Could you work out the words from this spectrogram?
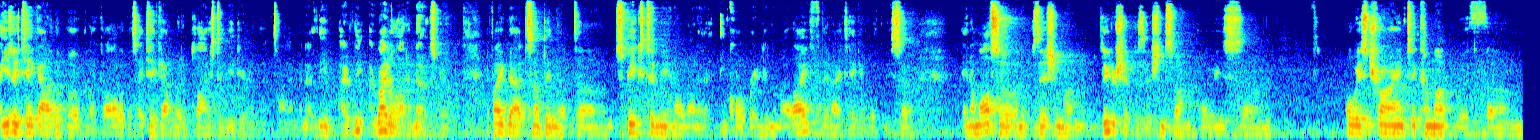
I usually take out of the book, like all of us, I take out what applies to me during that time, and I leave. I, leave, I write a lot of notes, but if I got something that um, speaks to me and I want to incorporate it into my life, then I take it with me. So, and I'm also in a position where I'm in a leadership position, so I'm always um, always trying to come up with um,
